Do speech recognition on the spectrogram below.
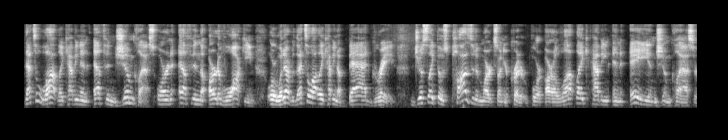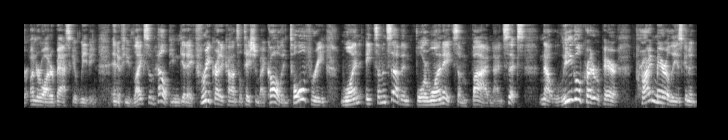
that's a lot like having an F in gym class or an F in the art of walking or whatever. That's a lot like having a bad grade. Just like those positive marks on your credit report are a lot like having an A in gym class or underwater basket weaving. And if you'd like some help, you can get a free credit consultation by calling toll free 1 877 418 7596. Now, legal credit repair primarily is going to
